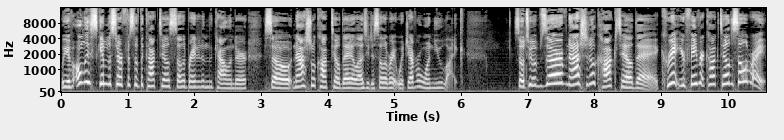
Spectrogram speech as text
We have only skimmed the surface of the cocktails celebrated in the calendar, so National Cocktail Day allows you to celebrate whichever one you like. So, to observe National Cocktail Day, create your favorite cocktail to celebrate.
